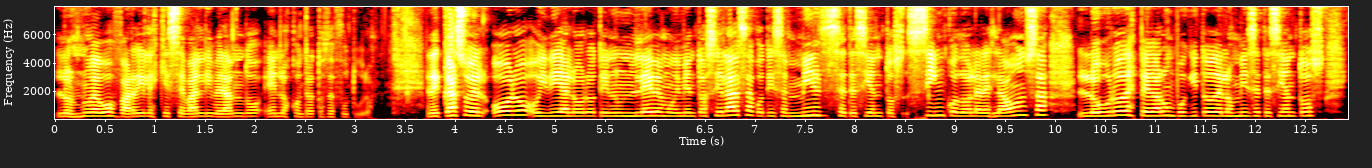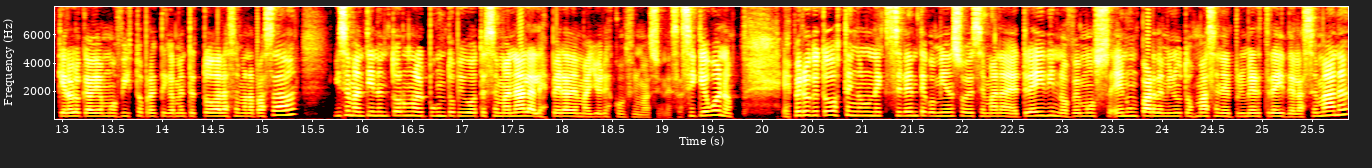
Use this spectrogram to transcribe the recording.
los nuevos barriles que se van liberando en los contratos de futuro. En el caso del oro, hoy día el oro tiene un leve movimiento hacia el alza, cotiza en 1.705 dólares la onza, logró despegar un poquito de los 1.700, que era lo que habíamos visto prácticamente toda la semana pasada, y se mantiene en torno al punto pivote semanal a la espera de mayores confirmaciones. Así que bueno, espero que todos tengan un excelente comienzo de semana de trading. Nos vemos en un par de minutos más en el primer trade de la semana.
